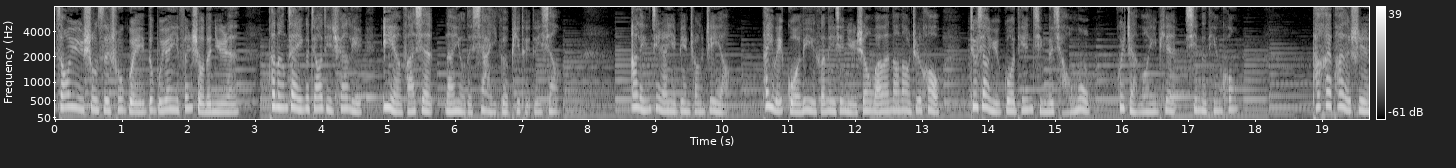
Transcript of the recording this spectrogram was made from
遭遇数次出轨都不愿意分手的女人，她能在一个交际圈里一眼发现男友的下一个劈腿对象。阿玲竟然也变成了这样，她以为果粒和那些女生玩玩闹闹之后，就像雨过天晴的乔木，会展望一片新的天空。她害怕的是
